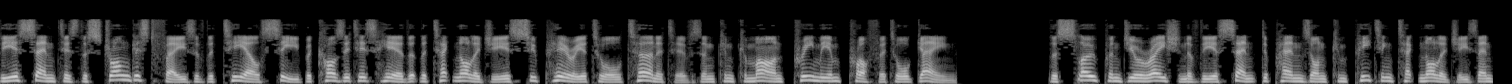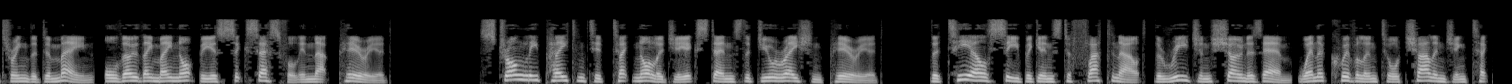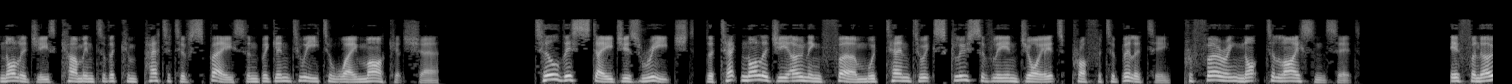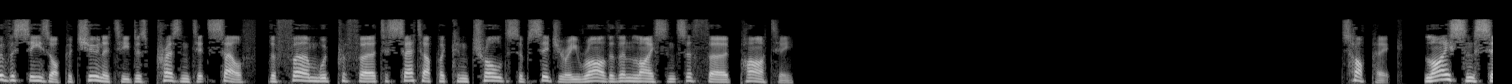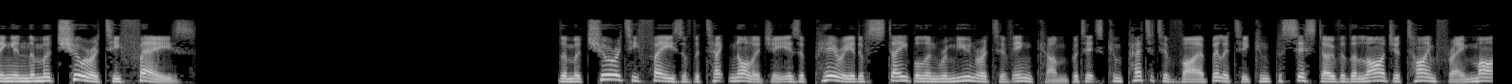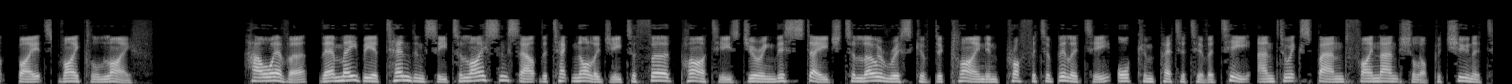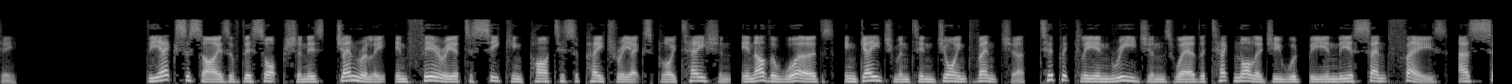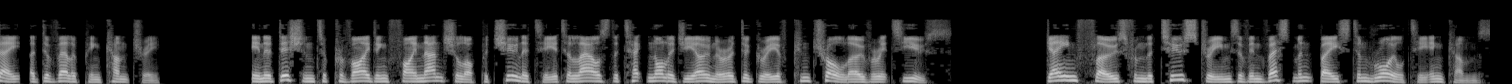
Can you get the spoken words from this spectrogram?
The ascent is the strongest phase of the TLC because it is here that the technology is superior to alternatives and can command premium profit or gain. The slope and duration of the ascent depends on competing technologies entering the domain, although they may not be as successful in that period. Strongly patented technology extends the duration period. The TLC begins to flatten out the region shown as M when equivalent or challenging technologies come into the competitive space and begin to eat away market share. Till this stage is reached, the technology-owning firm would tend to exclusively enjoy its profitability, preferring not to license it. If an overseas opportunity does present itself, the firm would prefer to set up a controlled subsidiary rather than license a third party. Licensing in the maturity phase The maturity phase of the technology is a period of stable and remunerative income but its competitive viability can persist over the larger timeframe marked by its vital life. However, there may be a tendency to license out the technology to third parties during this stage to lower risk of decline in profitability or competitivity and to expand financial opportunity. The exercise of this option is, generally, inferior to seeking participatory exploitation, in other words, engagement in joint venture, typically in regions where the technology would be in the ascent phase, as say, a developing country. In addition to providing financial opportunity it allows the technology owner a degree of control over its use. Gain flows from the two streams of investment-based and royalty incomes.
